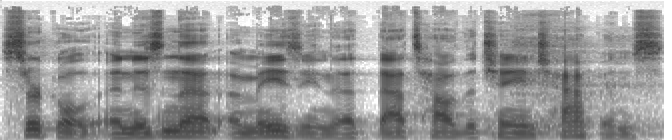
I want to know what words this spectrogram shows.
circle. And isn't that amazing? That that's how the change happens.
